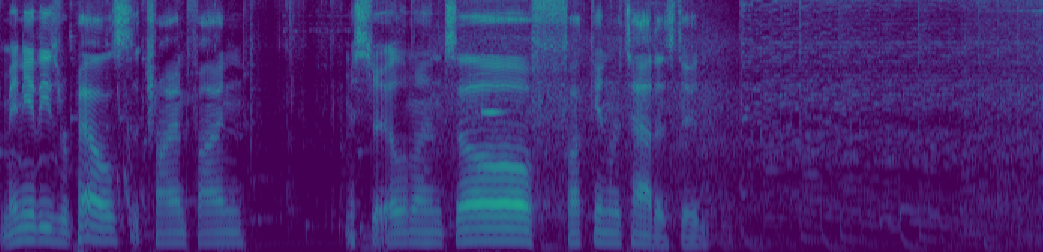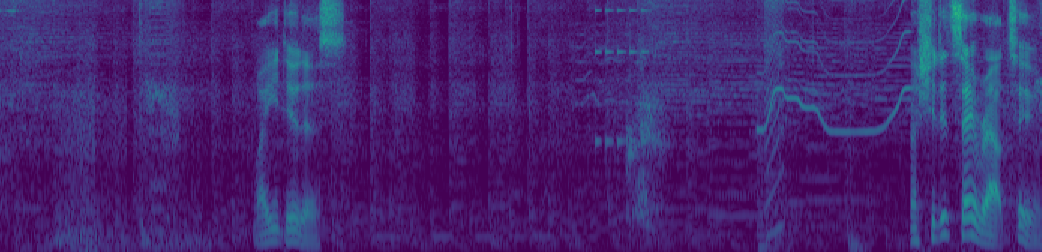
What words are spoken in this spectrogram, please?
many of these repels to try and find Mr. Ilima himself. Fucking Rattatas, dude. Why you do this? Now, she did say route, too.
